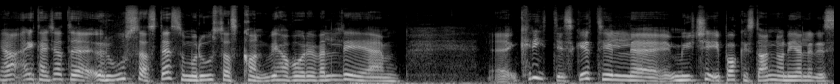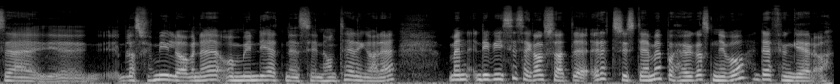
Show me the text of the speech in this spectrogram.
Ja, jeg tenker at det roses det som roses kan. Vi har vært veldig eh, Eh, kritiske til eh, mye i Pakistan når det gjelder disse eh, blasfemilovene og myndighetene sin håndtering av det. Men det viser seg altså at rettssystemet på høyeste nivå, det fungerer.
